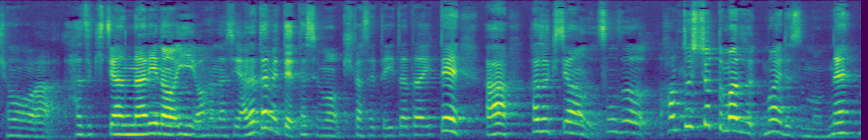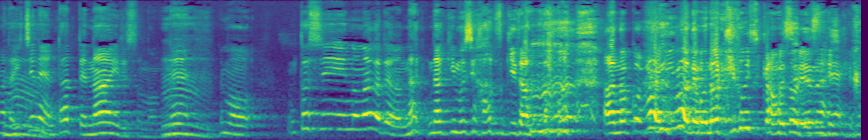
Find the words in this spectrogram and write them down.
今日は葉月ちゃんなりのいいお話改めて私も聞かせていただいてあ葉月ちゃんそうそう半年ちょっとまず前ですもんね。まだ1年経ってないですもんね、うん。でも私の中ではな泣き虫葉月だった。あの頃今でも泣き虫かもしれないけど、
